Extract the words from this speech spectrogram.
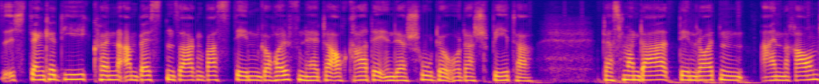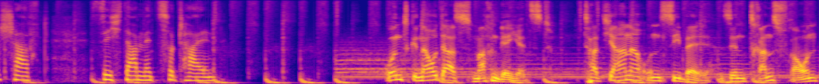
ich denke, die können am besten sagen, was denen geholfen hätte, auch gerade in der Schule oder später. Dass man da den Leuten einen Raum schafft, sich da mitzuteilen. Und genau das machen wir jetzt. Tatjana und Sibel sind Transfrauen,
